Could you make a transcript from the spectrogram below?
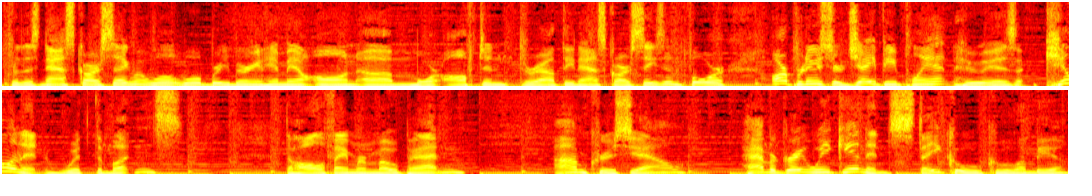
for this NASCAR segment. We'll we'll be bringing him on uh, more often throughout the NASCAR season. For our producer JP Plant, who is killing it with the buttons, the Hall of Famer Mo Patton. I'm Chris Yao. Have a great weekend and stay cool, Columbia.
